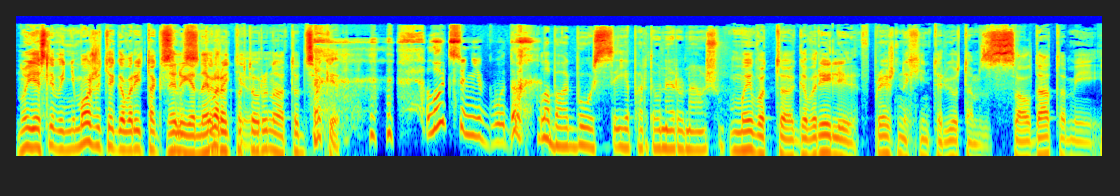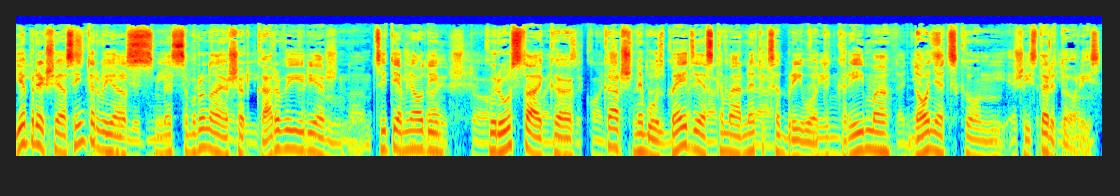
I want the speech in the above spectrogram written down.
Nu, если вы не можете говорить так, ne, nu, ja nevarat par to runāt, tad sakiet. Лучше не буду. Labāk būs, ja par to nerunāšu. Мы вот uh, говорили в прежних интервью там с солдатами. Iepriekšējās intervijās mēs esam runājuši ar karavīriem un citiem ļaudīm, kuri uzstāja, ka karš nebūs beidzies, kamēr netiks atbrīvota Krīma, Doņetska un šīs teritorijas.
